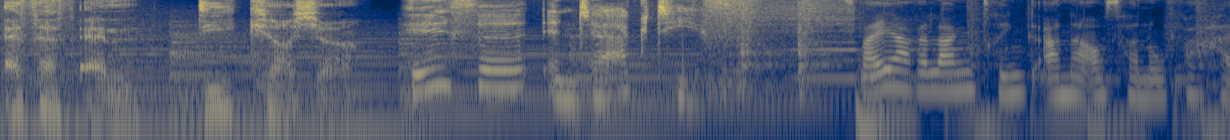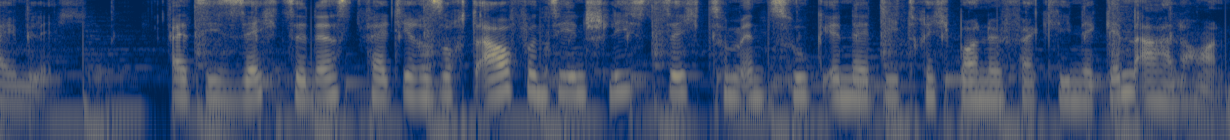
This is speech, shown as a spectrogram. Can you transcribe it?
FFN, die Kirche. Hilfe interaktiv. Zwei Jahre lang trinkt Anne aus Hannover heimlich. Als sie 16 ist, fällt ihre Sucht auf und sie entschließt sich zum Entzug in der Dietrich-Bonhoeffer-Klinik in Aalhorn.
